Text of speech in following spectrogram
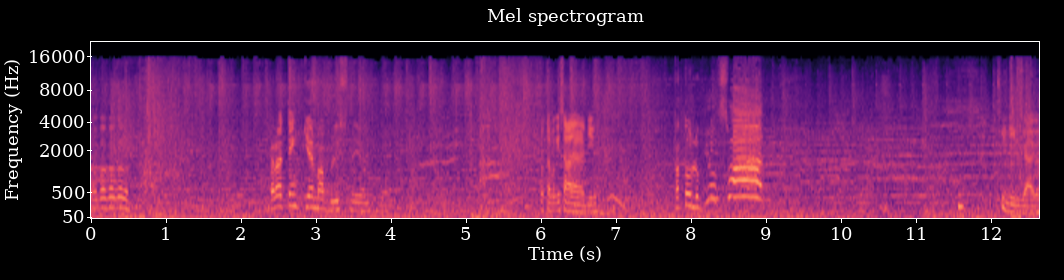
Go, go, go, go. Pero I think yan, mabilis na yun. Puta, mag-isa ka na lang, Neil. Patulog. You fuck! Si Neil, gago.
